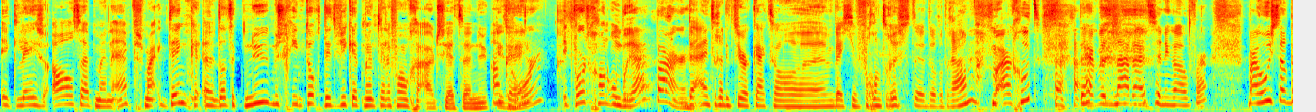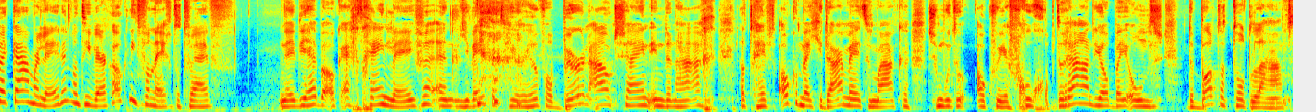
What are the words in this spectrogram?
Ik lees altijd mijn apps, maar ik denk uh, dat ik nu misschien toch dit weekend mijn telefoon ga uitzetten. Nu ik okay. dit hoor. Ik word gewoon onbereikbaar. De eindredacteur kijkt al uh, een beetje verontrust door het raam. Maar goed, daar hebben we het na de uitzending over. Maar hoe is dat bij Kamerleden? Want die werken ook niet van 9 tot 5. Nee, die hebben ook echt geen leven. En je weet dat hier heel veel burn-out zijn in Den Haag. Dat heeft ook een beetje daarmee te maken. Ze moeten ook weer vroeg op de radio bij ons. Debatten tot laat.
